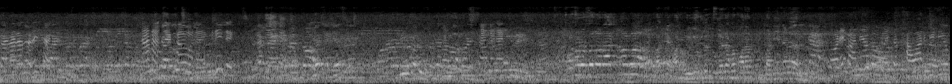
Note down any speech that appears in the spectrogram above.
কানাকানি খেলা না না দেখা হলো এমনি দেখছি পরে বানিয়ে দেবো একটা খাওয়ার ভিডিও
